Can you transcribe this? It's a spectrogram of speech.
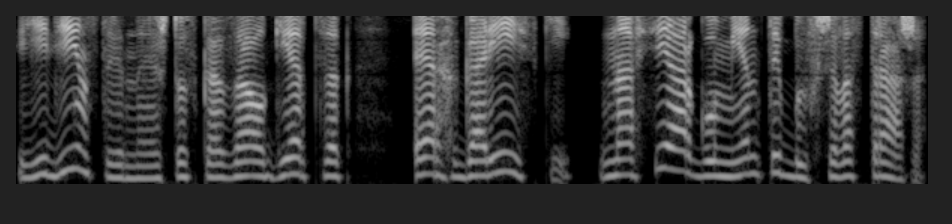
Единственное, что сказал герцог Эрхгарейский на все аргументы бывшего стража.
